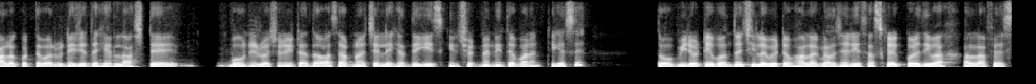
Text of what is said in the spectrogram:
ভালো করতে পারবেন। এই যে দেখেন লাস্টে বহু নির্বাচনীটা দেওয়া আছে, আপনারা চাইলে এখান থেকে স্ক্রিনশট নিতে পারেন, ঠিক আছে? তো ভিডিওটি এ তো ছিল, ভিডিওটা ভালো লাগলে আমার চ্যানেলটি সাবস্ক্রাইব করে দিবা। আল্লাহ হাফেজ।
